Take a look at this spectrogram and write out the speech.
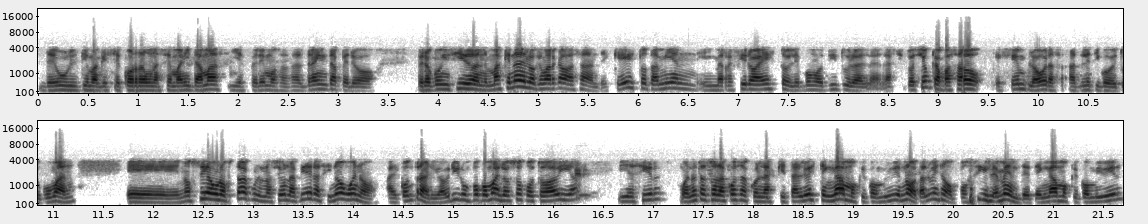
de última que se corra una semanita más y esperemos hasta el 30, pero pero coincido en, más que nada en lo que marcabas antes, que esto también, y me refiero a esto, le pongo título a la, situación que ha pasado, ejemplo ahora Atlético de Tucumán, eh, no sea un obstáculo, no sea una piedra, sino, bueno, al contrario, abrir un poco más los ojos todavía y decir, bueno, estas son las cosas con las que tal vez tengamos que convivir, no, tal vez no, posiblemente tengamos que convivir,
